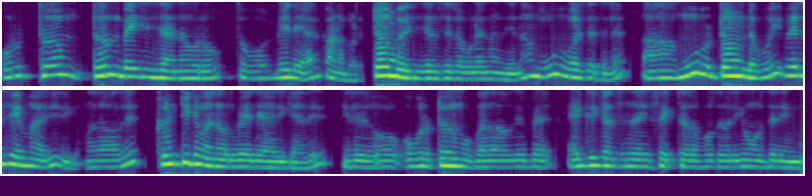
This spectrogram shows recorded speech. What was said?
ஒரு டேர்ம் டேர்ம் பேசிஸான ஒரு தொ- வேலையா காணப்படும் டேர்ம் பேசிஸ் உள்ள என்னன்னா மூணு வருஷத்துல மூணு டேர்ம்ல போய் வேலை செய்ய மாதிரி இருக்கும் அதாவது கண்டினியூவான ஒரு வேலையா இருக்காது இது ஒவ்வொரு டேர்முக்கு அதாவது இப்ப அக்ரிகல்ச்சர் செக்டரை பொறுத்த வரைக்கும் உங்களுக்கு தெரியும்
